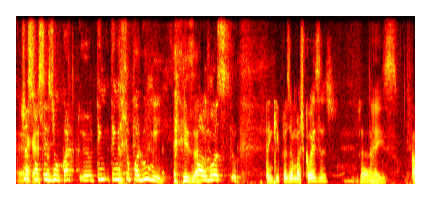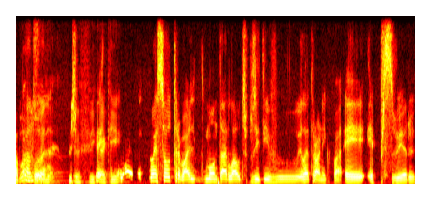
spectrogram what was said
eh, Já são gasto- seis e um quarto, eu tenho, tenho a sopa lume, o Exato. almoço. Tenho que ir fazer umas coisas. Já. É isso. Ah, pá, Pronto, foda. olha, fica aqui. Não é só o trabalho de montar lá o dispositivo eletrónico, pá. É, é perceber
